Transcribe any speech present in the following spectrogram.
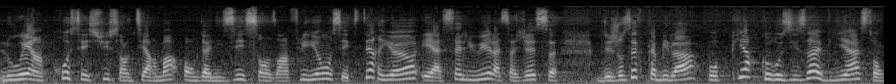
loué un processus entièrement organisé sans influence extérieure et a salué la sagesse de Joseph Kabila. Pour Pierre Kourouziza, via son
